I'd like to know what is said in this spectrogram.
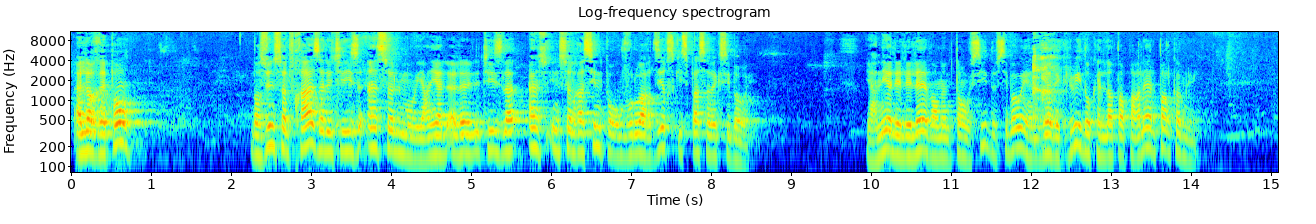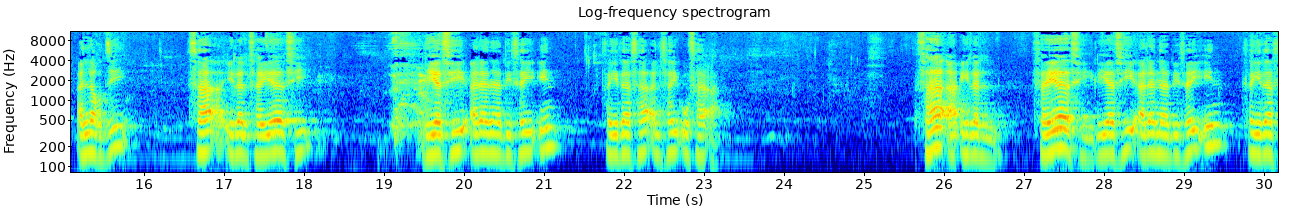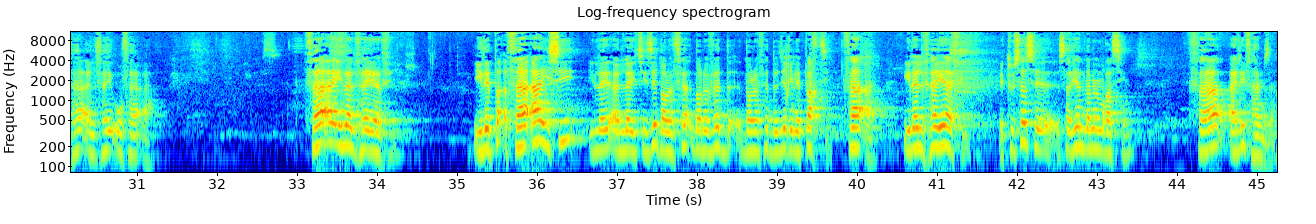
Elle leur répond dans une seule phrase, elle utilise un seul mot. Elle utilise une seule racine pour vouloir dire ce qui se passe avec Sibaway. Yani elle est l'élève en même temps aussi de Sibaway. Elle vit avec lui, donc elle l'entend parler, elle parle comme lui. Elle leur dit Fa ila al-fayafi liyafi alana bi fay'in fa idha fa al-fay'u fa'a. فاء إلى الفيافي ليفيء لنا بفيء فإذا فاء الفيء فاء Fa'a ila al-fayafi. Il est fa'a ici, elle l'a utilisé dans le, fait, dans, le fait, dans le fait de dire il est parti. Fa'a, il al-fayafi. Et tout ça, ça vient de la même racine. Fa'a, alif, hamza.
